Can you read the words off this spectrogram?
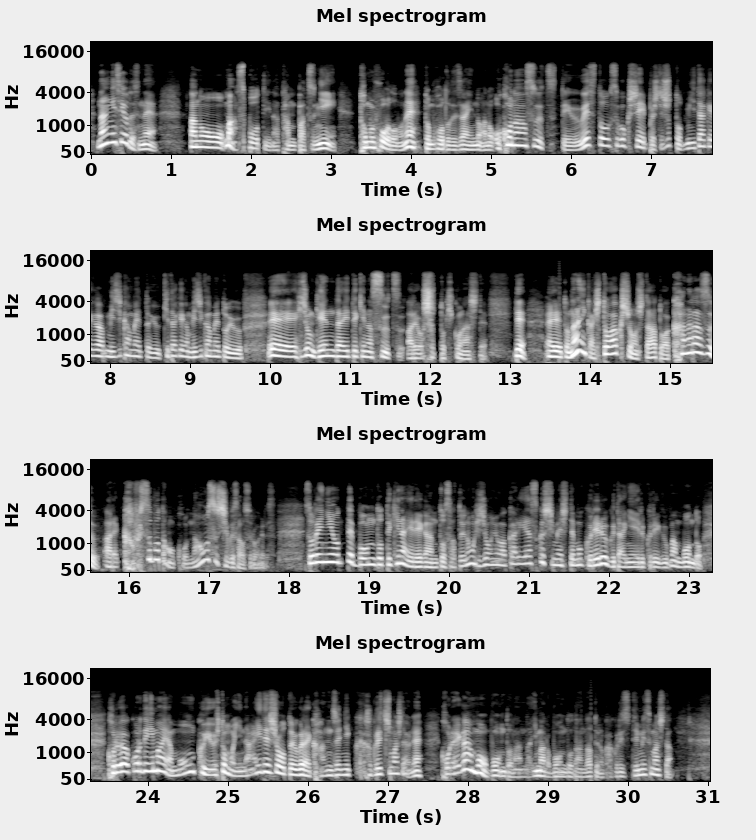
何にせよですねあのまあ、スポーティーな単発にトム・フォードのねトム・フォードデザインのあのオコナースーツっていうウエストをすごくシェイプしてちょっと見丈が短めという着丈が短めという、えー、非常に現代的なスーツあれをシュッと着こなして。で、えー、と何か一アクションした後は必ずあれカフスボタンをこう直す仕草をするわけです。それによってボンド的なエレガントさというのも非常に分かりやすく示してもくれるグダニエル・クレイグ版ボンド。これはこれで今や文句言う人もいないでしょうというぐらい完全に確立しましたよね。これがもうボンドなんだ。今のボンドなんだというのを確立してみせました。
